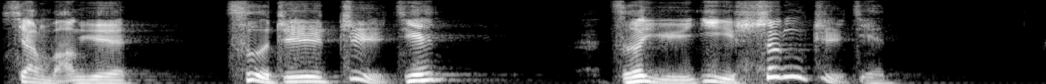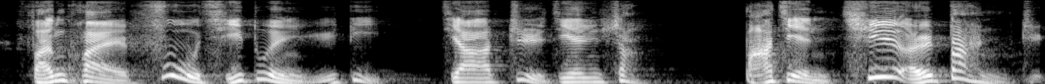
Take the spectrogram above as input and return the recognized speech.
项王曰：“赐之至坚，则与一生至坚。”樊哙负其盾于地，加至坚上，拔剑切而啖之。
